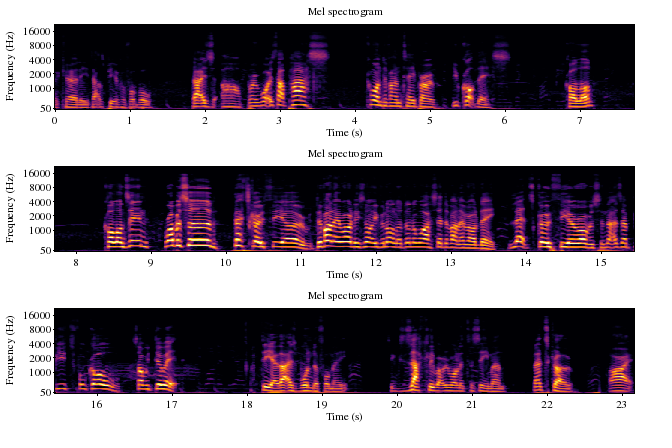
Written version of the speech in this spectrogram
McCurdy, that's beautiful football. That is... Oh, bro, what is that pass? Come on, Devante, bro. You've got this. Conlon. Conlon's in. Robertson. Let's go, Theo. Devante Rodney's not even on. I don't know why I said Devante Rodney. Let's go, Theo Robertson. That is a beautiful goal. That's how we do it. Theo, that is wonderful, mate. It's exactly what we wanted to see, man. Let's go. Alright.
